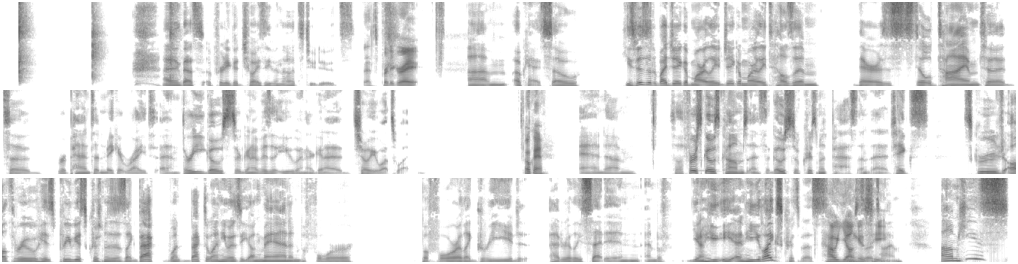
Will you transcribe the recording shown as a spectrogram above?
I think that's a pretty good choice, even though it's two dudes. That's pretty great. Um, okay, so he's visited by Jacob Marley. Jacob Marley tells him there's still time to to repent and make it right, and three ghosts are going to visit you, and they're going to show you what's what. Okay. and um, so the first ghost comes, and it's the ghost of Christmas past, and, and it takes Scrooge all through his previous Christmases, like back when back to when he was a young man, and before before like greed had really set in, and bef- you know he, he and he likes Christmas. How young is he? Time. Um, he's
